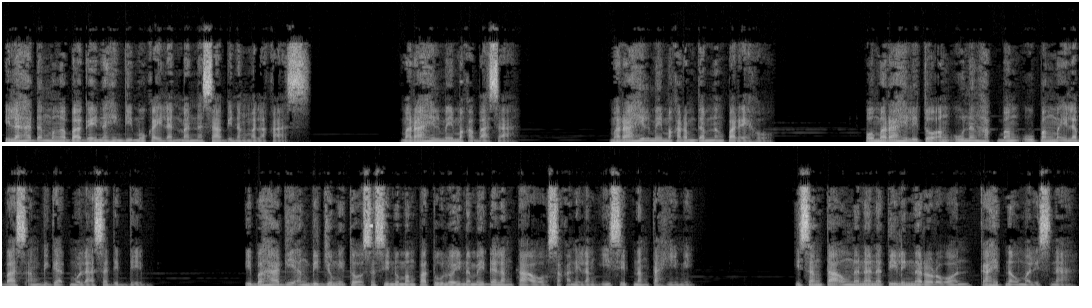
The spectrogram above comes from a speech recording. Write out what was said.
Ilahad ang mga bagay na hindi mo kailanman nasabi ng malakas. Marahil may makabasa. Marahil may makaramdam ng pareho. O marahil ito ang unang hakbang upang mailabas ang bigat mula sa dibdib. Ibahagi ang bidyong ito sa sinumang patuloy na may dalang tao sa kanilang isip ng tahimik. Isang taong nananatiling naroroon kahit na umalis na.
